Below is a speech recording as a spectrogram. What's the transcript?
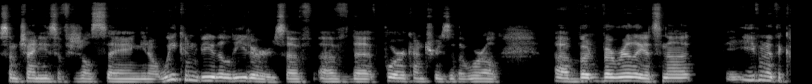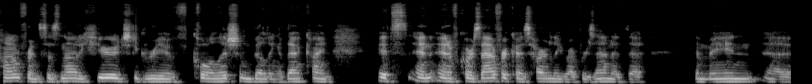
some Chinese officials saying, you know, we can be the leaders of, of the poorer countries of the world. Uh, but, but really, it's not, even at the conference, there's not a huge degree of coalition building of that kind. It's, and, and of course, Africa is hardly represented. The, the main uh,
